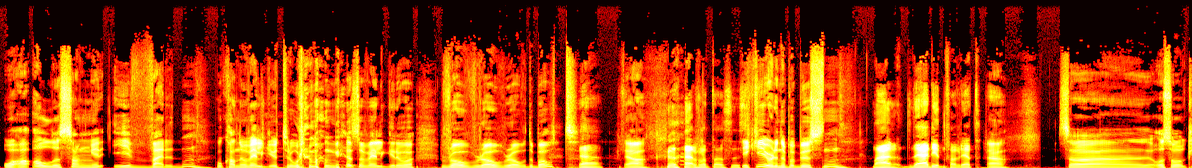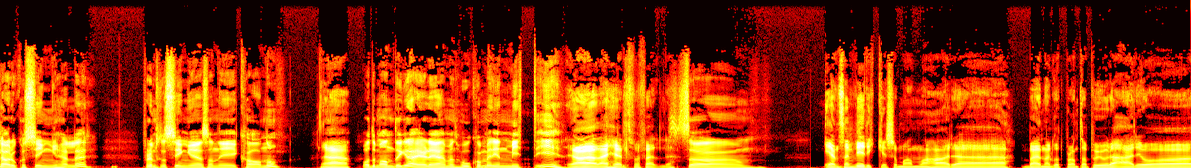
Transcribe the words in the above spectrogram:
Og av alle sanger i verden Hun kan jo velge utrolig mange, så velger hun 'Row, row, row the boat'. Ja, Ja. det er fantastisk. Ikke under på bussen. Nei, det er din favoritt. Ja. Så, og så klarer hun ikke å synge heller. For de skal synge sånn i kano. Ja, ja. Og de andre greier det, men hun kommer inn midt i. Ja, ja, det er helt forferdelig. Så En som virker som han har uh, beina godt planta på jorda, er jo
